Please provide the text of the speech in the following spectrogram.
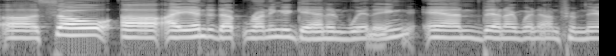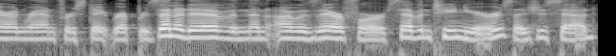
Uh, so uh, I ended up running again and winning. And then I went on from there and ran for state representative. And then I was there for 17 years, as you said.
